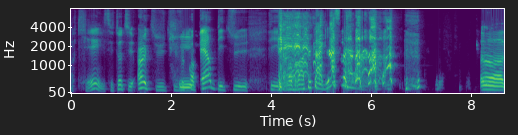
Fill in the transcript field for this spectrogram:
OK. C'est toi, tu. Un, tu, tu veux Puis- pas perdre, puis tu. Puis ça va brancher ta glace, là. Ah,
